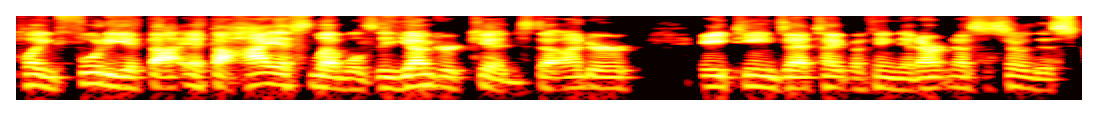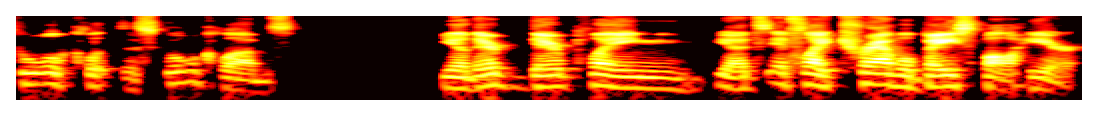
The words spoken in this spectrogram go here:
playing footy at the at the highest levels, the younger kids, the under 18s, that type of thing, that aren't necessarily the school cl- the school clubs. You know, they're they're playing. You know, it's it's like travel baseball here,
